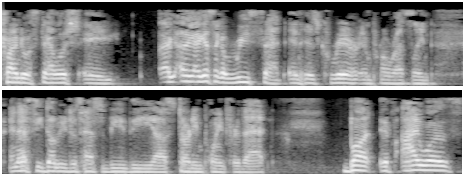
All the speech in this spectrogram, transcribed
trying to establish a, I, I I guess like a reset in his career in pro wrestling, and SCW just has to be the uh, starting point for that. But if I was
